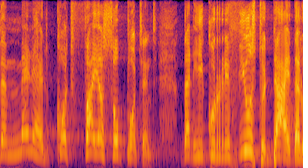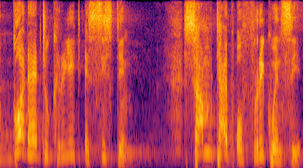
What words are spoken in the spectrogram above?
the man had caught fire so potent that he could refuse to die, that God had to create a system, some type of frequency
